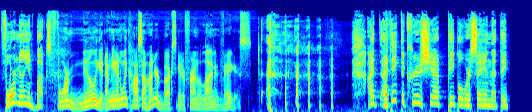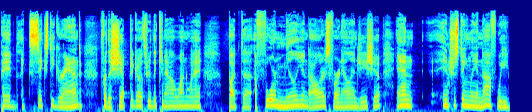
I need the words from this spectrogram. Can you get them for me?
4 million bucks Four million. I mean, it only costs a hundred bucks to get a front of the line in Vegas. I I think the cruise ship people were saying that they paid like 60 grand for the ship to go through the canal one way but uh, a 4 million dollars for an LNG ship and interestingly enough we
